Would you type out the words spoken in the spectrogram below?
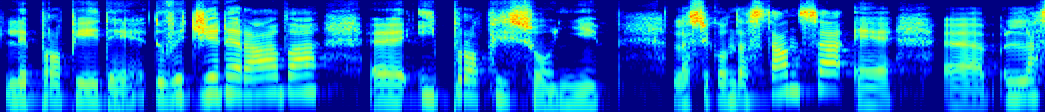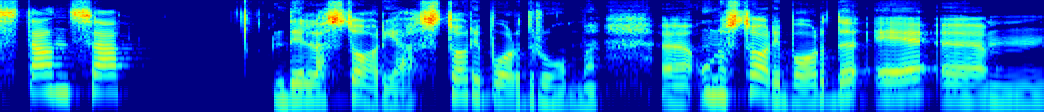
le proprie idee, dove generava eh, i propri sogni. La seconda stanza è eh, la stanza della storia, storyboard room. Uh, uno storyboard è um,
